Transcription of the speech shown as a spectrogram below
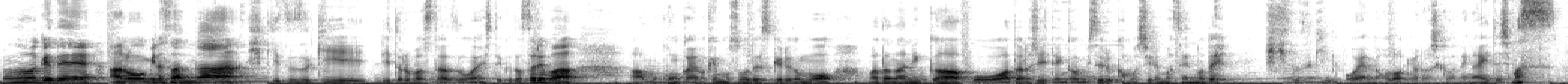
そのわけであの皆さんが引き続きリトルバスターズを応援してくださればあもう今回の件もそうですけれどもまた何かこう新しい展開を見せるかもしれませんので引き続き応援のほどよろしくお願いいたします。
